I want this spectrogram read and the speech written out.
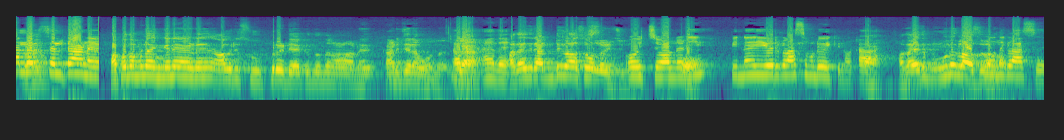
നല്ല റിസൾട്ട് ആണ്. അപ്പൊ നമ്മൾ എങ്ങനെയാണ് ആ ഒരു സൂപ്പ് റെഡിയാക്കുന്നതാണ് കാണിച്ചു തരാൻ പോകുന്നത് അതായത് രണ്ട് ഗ്ലാസ് വെള്ളം ഒഴിച്ചു. ഒഴിച്ചു ഓൾറെഡി പിന്നെ ഈ ഒരു ഗ്ലാസ് കൂടി വെക്കണം കേട്ടോ അതായത് മൂന്ന് ഗ്ലാസ് മൂന്ന് ഗ്ലാസ്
